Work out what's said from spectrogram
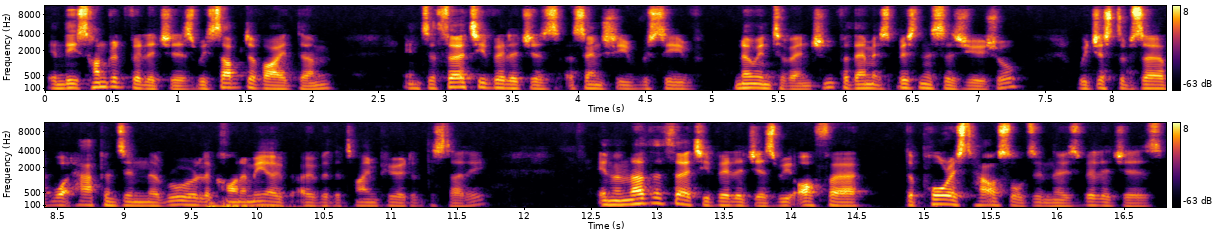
in these hundred villages we subdivide them into 30 villages essentially receive no intervention. For them, it's business as usual we just observe what happens in the rural economy over, over the time period of the study. In another 30 villages, we offer the poorest households in those villages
